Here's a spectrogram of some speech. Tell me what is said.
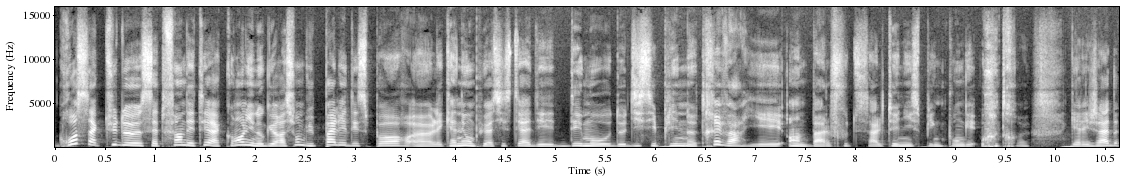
Grosse actu de cette fin d'été à Caen, l'inauguration du Palais des Sports. Euh, les Canets ont pu assister à des démos de disciplines très variées, handball, futsal, tennis, ping-pong et autres euh, galéjades.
